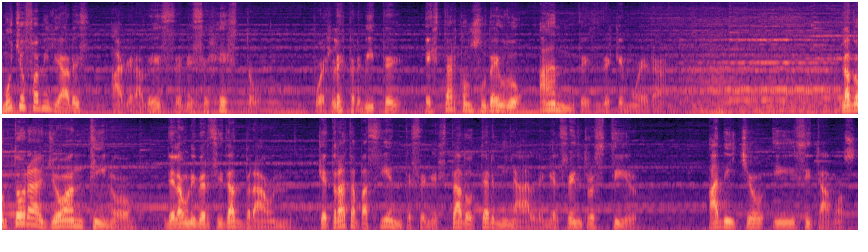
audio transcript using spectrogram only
muchos familiares agradecen ese gesto, pues les permite estar con su deudo antes de que muera. La doctora Joan Tino, de la Universidad Brown, que trata pacientes en estado terminal en el centro Steer, ha dicho, y citamos,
